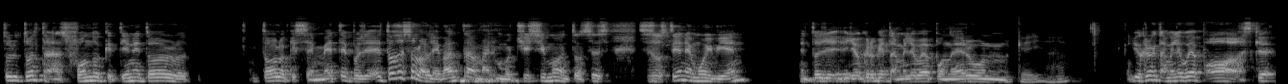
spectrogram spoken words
todo, todo el trasfondo que tiene, todo todo lo que se mete, pues todo eso lo levanta muchísimo, entonces se sostiene muy bien. Entonces yo creo que también le voy a poner un... Ajá. Yo creo que también le voy a... Oh, es que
